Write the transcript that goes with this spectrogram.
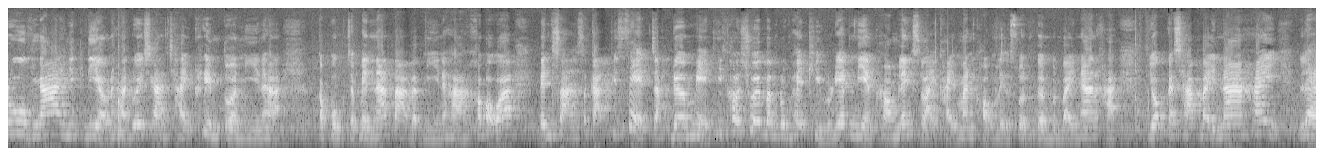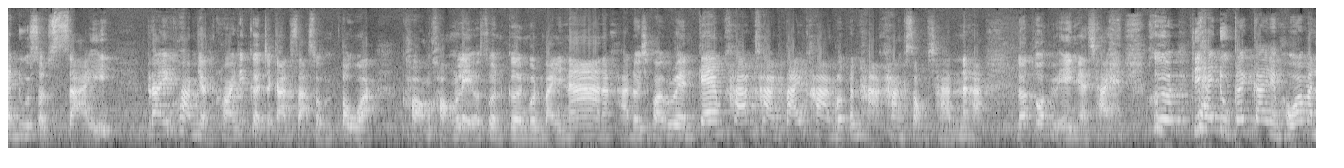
รูปง่ายนิดเดียวนะคะ ด้วยการใช้ครีมตัวนี้นะคะ กระปุกจะเป็นหน้าตาแบบนี้นะคะ เขาบอกว่าเป็นสารสกัดพิเศษจากเดิมเมดที่เข้าช่วยบำรุงให้ผิวเรียบเนียนพร้อมเร่งสลายไขมันของเหลวส่วนเกินบนใบหน้านะคะ ยกกระชับใบหน้าให้แลดูสดใส ไร้ความหย่อนคล้อยที่เกิดจากการสะสมตัวของของเหลวส่วนเกินบนใบหน้านะคะ โดยเฉพาะบริเวณแก้มข้างคางใต้คางลดปัญหาคางสองชั้นนะคะ แล้วตัวพิมเองเนี่ยใช้คือที่ให้ดูใกล้ๆเนี่ยเพราะว่ามัน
